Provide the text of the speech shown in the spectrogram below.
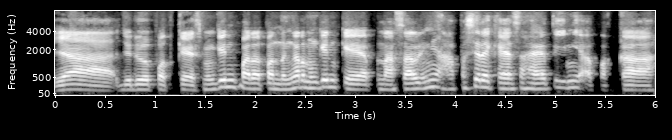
Ya, judul podcast. Mungkin para pendengar mungkin kayak penasaran ini apa sih rekayasa Hayati ini? Apakah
